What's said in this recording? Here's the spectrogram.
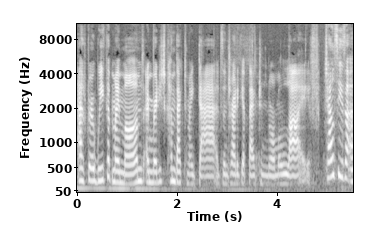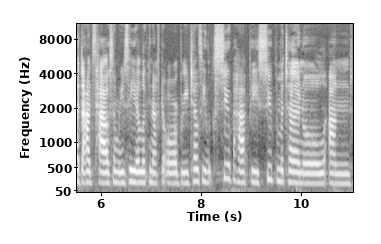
After a week at my mom's, I'm ready to come back to my dad's and try to get back to normal life. Chelsea's at her dad's house and we see her looking after Aubree. Chelsea looks super happy, super maternal, and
